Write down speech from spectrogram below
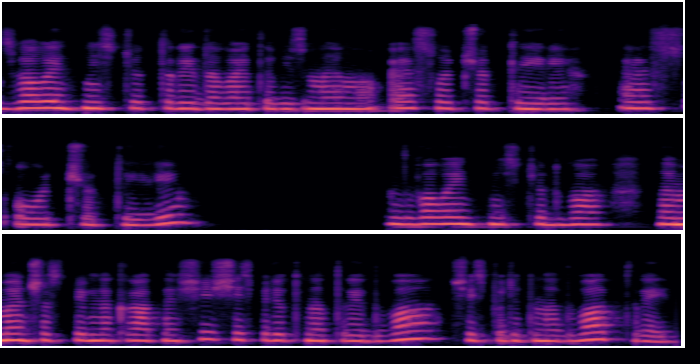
з валентністю 3, давайте візьмемо СО4, СО4 з валентністю 2, найменше спільне кратне 6, 6 поділити на 3, 2, 6 поділити на 2, 3.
